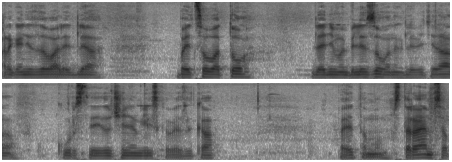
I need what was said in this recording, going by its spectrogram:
Организовали для бойцов АТО, для демобилизованных, для ветеранов курсы изучения английского языка. Поэтому стараемся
